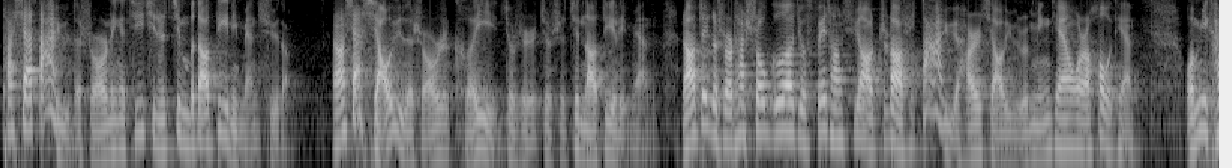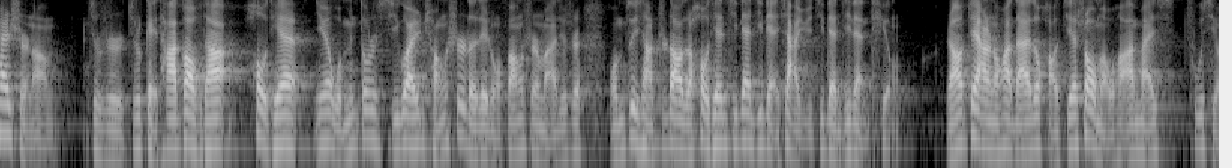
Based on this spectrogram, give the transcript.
他下大雨的时候，那个机器是进不到地里面去的。然后下小雨的时候是可以，就是就是进到地里面。然后这个时候他收割就非常需要知道是大雨还是小雨，明天或者后天。我们一开始呢，就是就是给他告诉他后天，因为我们都是习惯于城市的这种方式嘛，就是我们最想知道的后天几点几点下雨，几点几点停。然后这样的话大家都好接受嘛，我好安排出行。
